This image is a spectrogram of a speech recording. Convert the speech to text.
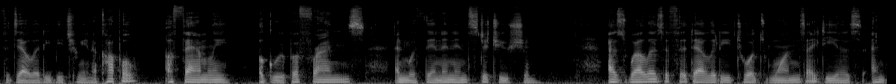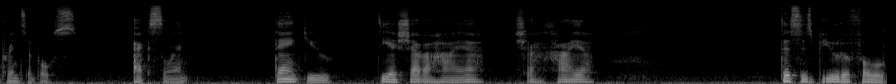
fidelity between a couple, a family, a group of friends, and within an institution, as well as a fidelity towards one's ideas and principles. Excellent. Thank you, dear Shavahaya. Shahaya. This is beautiful.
